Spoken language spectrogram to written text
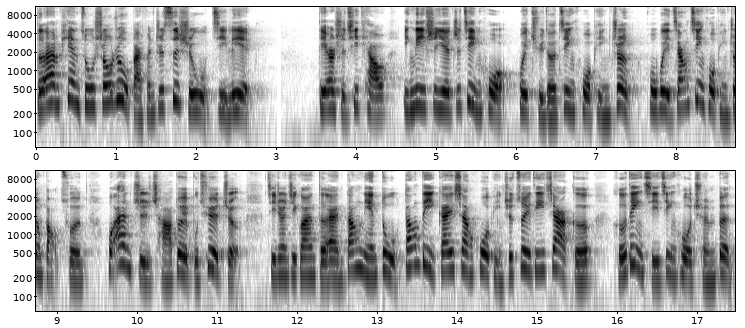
得按片租收入百分之四十五计列。第二十七条，营利事业之进货未取得进货凭证，或未将进货凭证保存，或按指查对不确者，稽征机关得按当年度当地该项货品之最低价格核定其进货成本。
